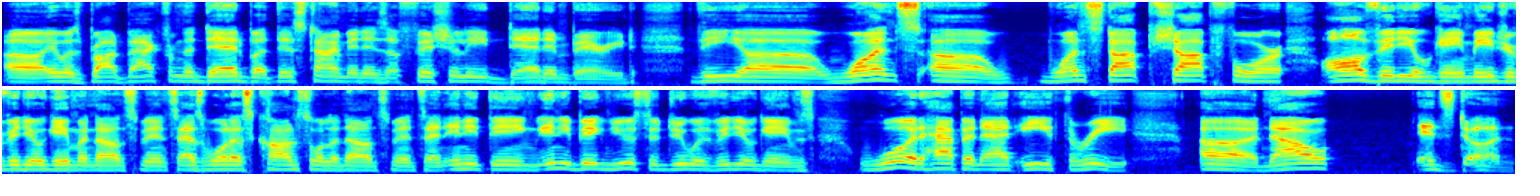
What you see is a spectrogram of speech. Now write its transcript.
Uh, it was brought back from the dead, but this time it is officially dead and buried. The uh, once uh, one-stop shop for all video game, major video game announcements, as well as console announcements and anything, any big news to do with video games would happen at E3. Uh, now it's done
